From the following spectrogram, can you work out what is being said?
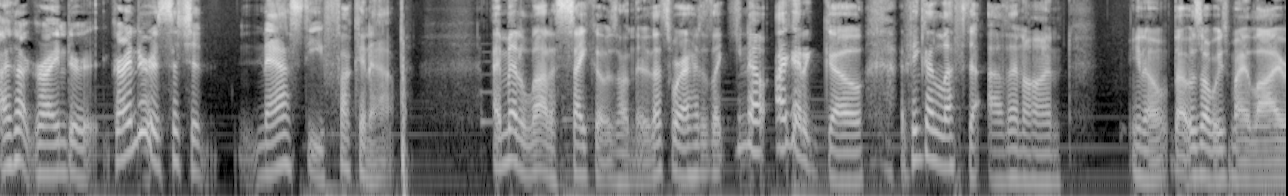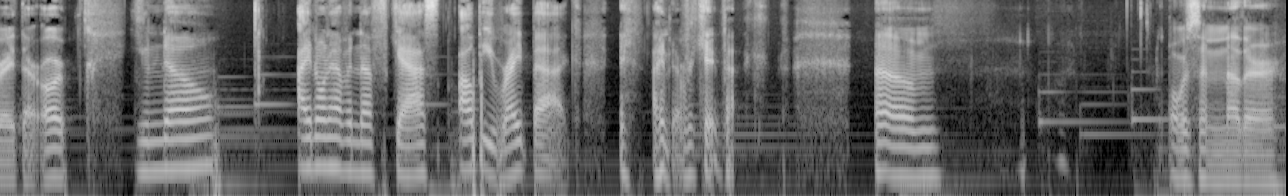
I thought Grindr Grindr is such a nasty fucking app. I met a lot of psychos on there. That's where I had to like, you know, I gotta go. I think I left the oven on. You know, that was always my lie right there. Or, you know, I don't have enough gas. I'll be right back. I never came back. Um, what was another?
